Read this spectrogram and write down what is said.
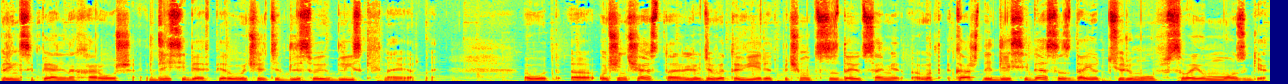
принципиально хорошее. Для себя, в первую очередь, и для своих близких, наверное. Вот. А очень часто люди в это верят, почему-то создают сами... Вот каждый для себя создает тюрьму в своем мозге.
